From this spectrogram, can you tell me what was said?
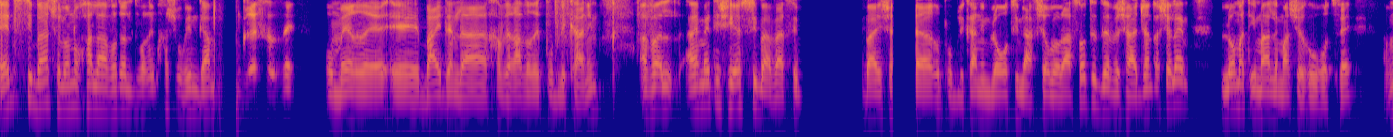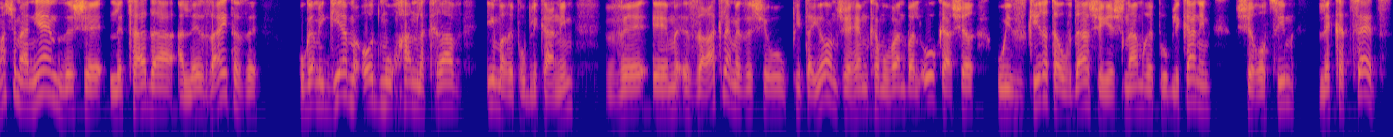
אין סיבה שלא נוכל לעבוד על דברים חשובים גם בקונגרס הזה, אומר uh, uh, ביידן לחבריו הרפובליקנים, אבל האמת היא שיש סיבה, והסיבה היא שהרפובליקנים לא רוצים לאפשר לו לעשות את זה, ושהאג'נדה שלהם לא מתאימה למה שהוא רוצה. אבל מה שמעניין זה שלצד העלה זית הזה, הוא גם הגיע מאוד מוכן לקרב עם הרפובליקנים וזרק להם איזשהו פיתיון שהם כמובן בלעו כאשר הוא הזכיר את העובדה שישנם רפובליקנים שרוצים לקצץ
